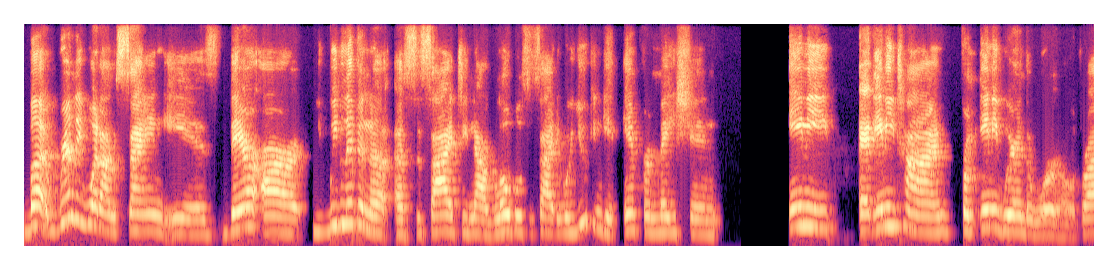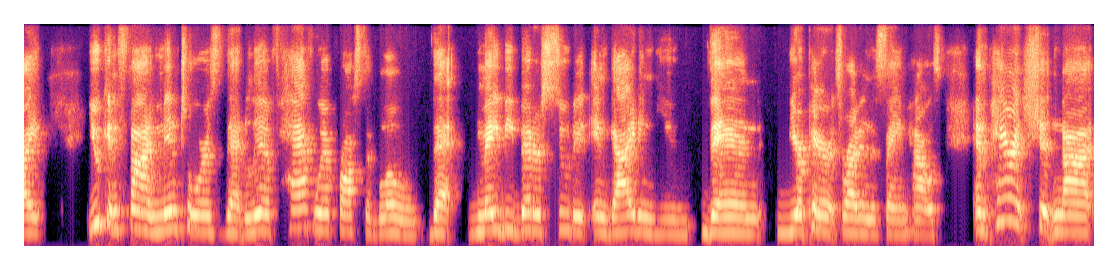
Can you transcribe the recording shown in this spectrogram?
But really, what I'm saying is there are, we live in a, a society now, global society, where you can get information any at any time from anywhere in the world, right? You can find mentors that live halfway across the globe that may be better suited in guiding you than your parents right in the same house. And parents should not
